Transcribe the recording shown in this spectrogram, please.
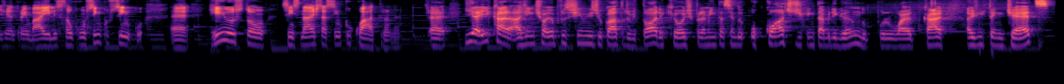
já entrou em bye, eles estão com 5-5. É, Houston, Cincinnati tá 5-4, né? É, e aí, cara, a gente olha pros times de quatro vitórias, que hoje pra mim tá sendo o corte de quem tá brigando por wild card. A gente tem Jets,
